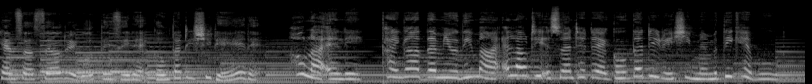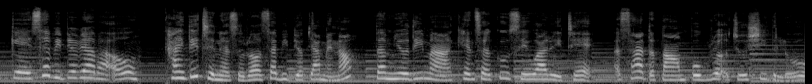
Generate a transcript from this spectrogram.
cancer cell တွေကိုသိစေတဲ့ဂုဏ်သတ္တိရှိတယ်တဲ့။ဟုတ်လားအဲလေးခိုင်ကတမျိုးသီးမှာအဲ့လောက်ထိအစွမ်းထက်တဲ့ဂုဏ်သတ္တိတွေရှိမှမသိခဲ့ဘူး။ကဲဆက်ပြီးပြောပြပါအောင်။ခိုင်သိချင်တယ်ဆိုတော့ဆက်ပြီးပြောပြမယ်နော်။တမျိုးသီးမှာ cancer ကုဆေးဝါးတွေထက်အဆတထောင်ပိုပြီးတော့အကျိုးရှိသလို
